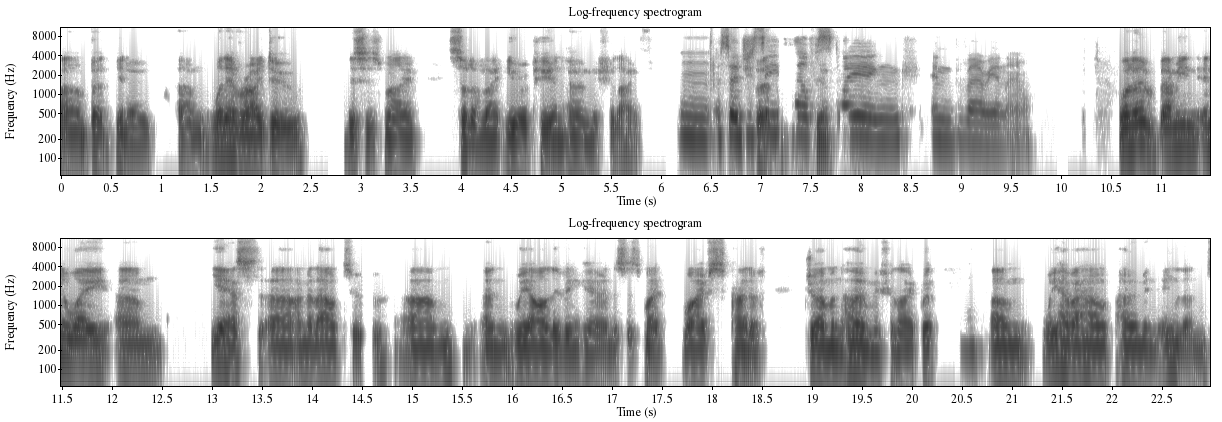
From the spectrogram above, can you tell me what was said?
Um, but you know, um, whatever I do, this is my sort of like European home, if you like. Mm, so do you but, see yourself yeah. staying in Bavaria now? Well, I mean, in a way, um, yes, uh, I'm allowed to, um, and we are living here, and this is my wife's kind of German home, if you like. But mm-hmm. um, we have a ho- home in England,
